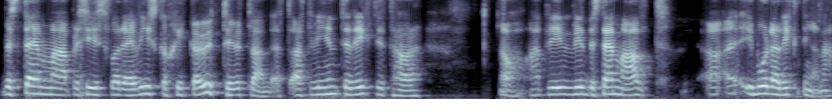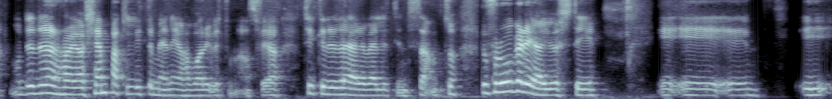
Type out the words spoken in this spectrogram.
bestämma precis vad det är vi ska skicka ut till utlandet. Att vi inte riktigt har, ja, att vi vill bestämma allt i båda riktningarna. Och det där har jag kämpat lite med när jag har varit utomlands, för jag tycker det där är väldigt intressant. Så då frågade jag just i, i, i, i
